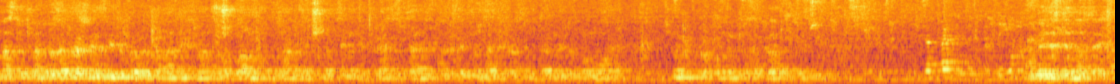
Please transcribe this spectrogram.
Наступне про затвердження звіту про виконання фінансового плану комунального інформаційного підприємства Центр первинної медико-санітарної допомоги. Ми пропонуємо це затвердити звіт винести на сесію.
